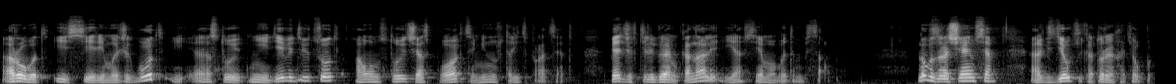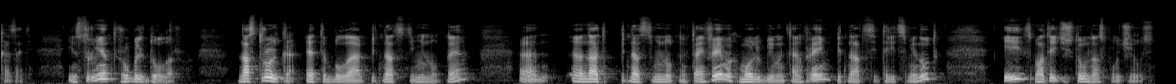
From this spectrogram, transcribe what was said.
робот из серии Magic Bot э, стоит не 9900, а он стоит сейчас по акции минус 30%. Опять же, в телеграм-канале я всем об этом писал. Но возвращаемся а, к сделке, которую я хотел показать. Инструмент рубль-доллар. Настройка это была 15-минутная. Э, на 15-минутных таймфреймах. Мой любимый таймфрейм 15-30 минут. И смотрите, что у нас получилось.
